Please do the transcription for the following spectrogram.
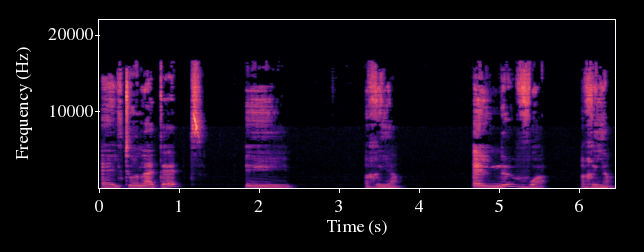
Elle tourne la tête et rien. Elle ne voit rien.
